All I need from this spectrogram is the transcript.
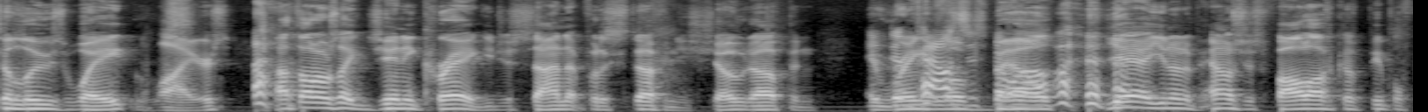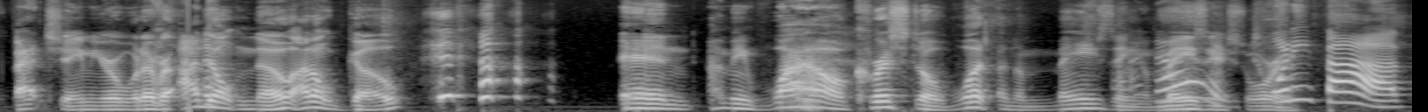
to lose weight. Liars. I thought I was like Jenny Craig. You just signed up for the stuff and you showed up and And the ring a pounds little bell. yeah, you know the pounds just fall off because people fat shame you or whatever. I don't know. I don't go. And I mean, wow, Crystal, what an amazing, amazing story. 25.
